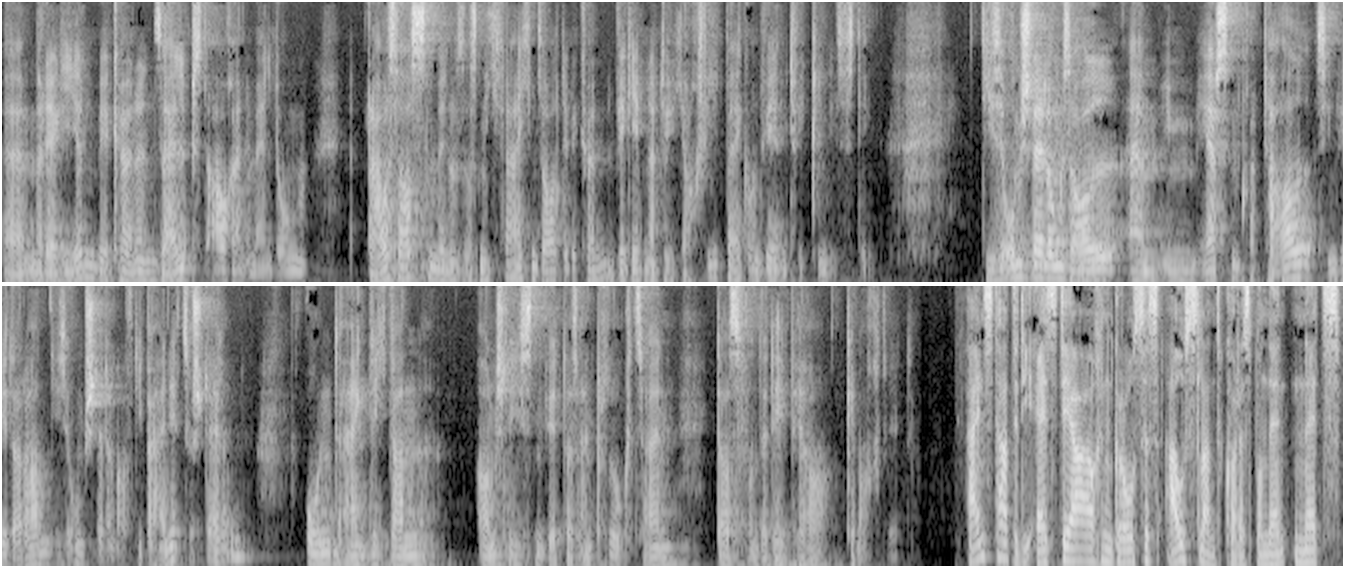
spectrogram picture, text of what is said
ähm, reagieren, wir können selbst auch eine Meldung rauslassen, wenn uns das nicht reichen sollte. Wir, können, wir geben natürlich auch Feedback und wir entwickeln dieses Ding. Diese Umstellung soll ähm, im ersten Quartal sind wir daran, diese Umstellung auf die Beine zu stellen und eigentlich dann anschließend wird das ein Produkt sein, das von der DPA gemacht wird. Einst hatte die SDA auch ein großes Auslandkorrespondentennetz.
